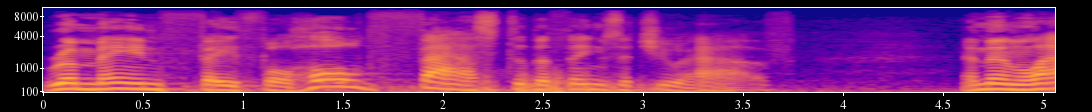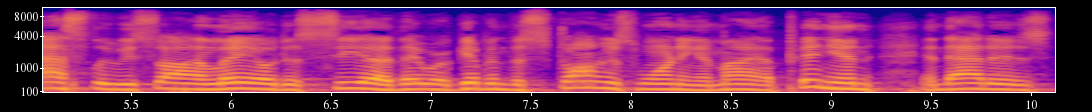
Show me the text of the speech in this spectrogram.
remain faithful, hold fast to the things that you have. And then lastly, we saw in Laodicea, they were given the strongest warning, in my opinion, and that is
